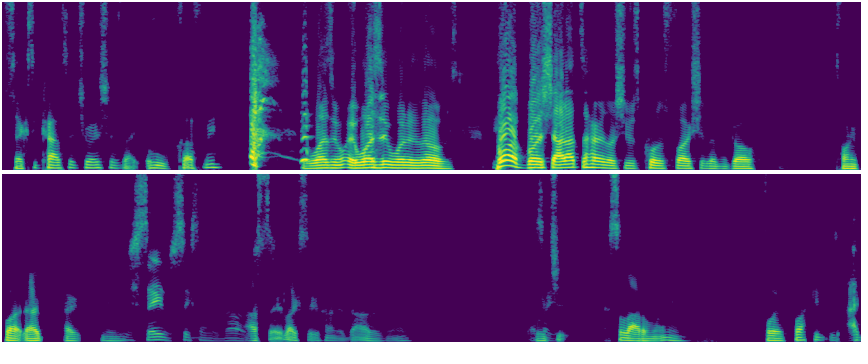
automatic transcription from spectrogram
sexy cop situations. Like, ooh, cuff me. It wasn't. It wasn't one of those. But but shout out to her though. She was cool as fuck. She let me go. Twenty five. I I mean, You saved six hundred dollars. I say like six hundred dollars, man. That's which like, that's a lot of money for fucking. I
